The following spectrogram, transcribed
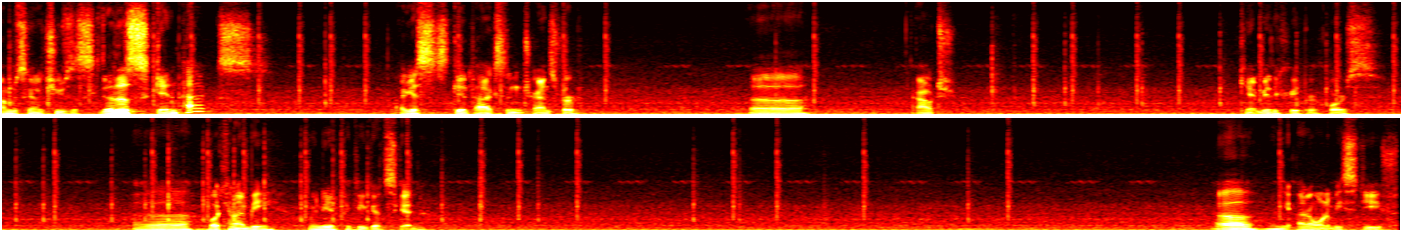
I'm just gonna choose this. Are those skin packs? I guess skin packs didn't transfer. Uh, ouch. Can't be the creeper, of course. Uh, what can I be? We need to pick a good skin. Uh, I don't want to be Steve.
